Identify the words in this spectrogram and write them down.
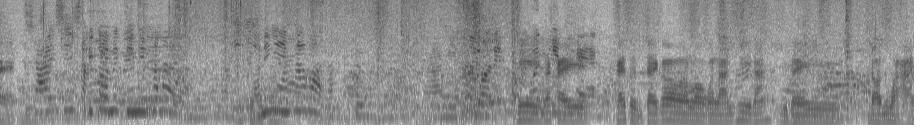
ลกๆดีใช่สิพี่กรณ์เมื่อกี้มีเท่าไหร่อะอันนี้ไงห้าบาทอะอ่ามีถ้วย นี่ถ้าใครใครสนใจก็ลองมาร้านพี่นะ อยู่ในดอนหวาย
